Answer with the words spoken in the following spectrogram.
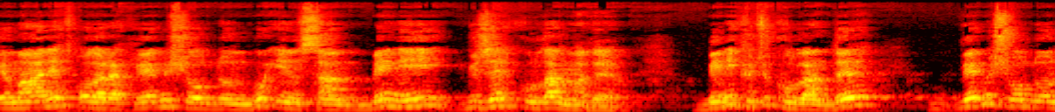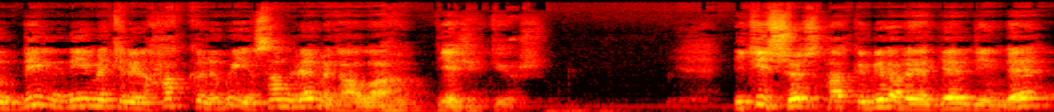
emanet olarak vermiş olduğun bu insan beni güzel kullanmadı. Beni kötü kullandı. Vermiş olduğun dil nimetinin hakkını bu insan vermedi Allah'ım diyecek diyor. İki söz hakkı bir araya geldiğinde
